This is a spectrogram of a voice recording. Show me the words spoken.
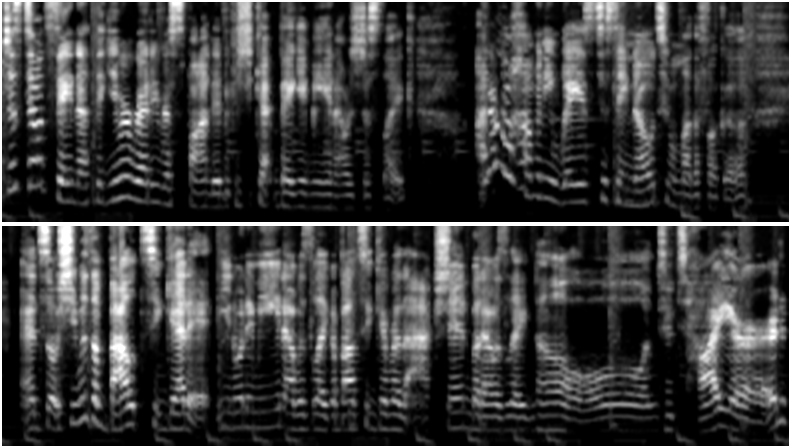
Just, don't say nothing. You already responded because she kept begging me, and I was just like, I don't know how many ways to say no to a motherfucker. And so she was about to get it. You know what I mean? I was like about to give her the action, but I was like, no, I'm too tired.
